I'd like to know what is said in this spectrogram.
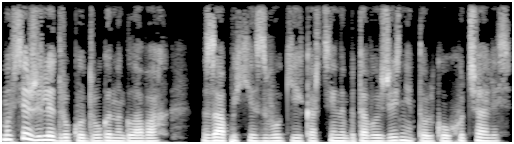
Мы все жили друг у друга на головах, Запахи, звуки и картины бытовой жизни только ухудшались.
